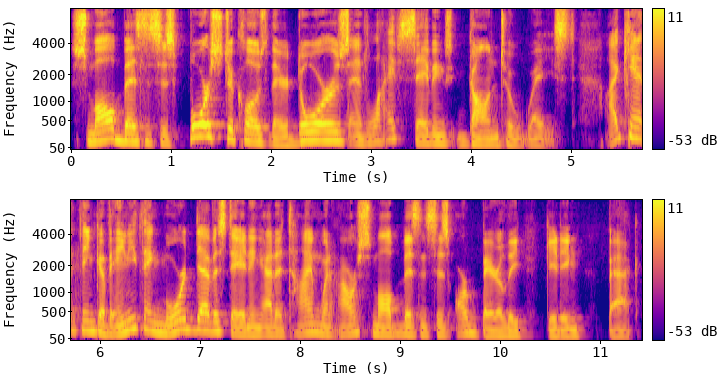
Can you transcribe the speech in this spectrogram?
small businesses forced to close their doors, and life savings gone to waste. I can't think of anything more devastating at a time when our small businesses are barely getting back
